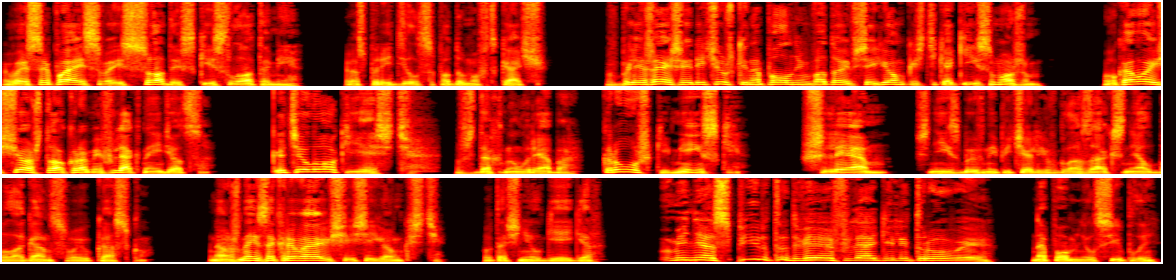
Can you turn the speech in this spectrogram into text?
Высыпай свои соды с кислотами. — распорядился, подумав ткач. «В ближайшей речушке наполним водой все емкости, какие сможем. У кого еще что, кроме фляг, найдется?» «Котелок есть», — вздохнул Ряба. «Кружки, миски. Шлем!» — с неизбывной печалью в глазах снял балаган свою каску. «Нужны закрывающиеся емкости», — уточнил Гейгер. «У меня спирта две фляги литровые», — напомнил Сиплый.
